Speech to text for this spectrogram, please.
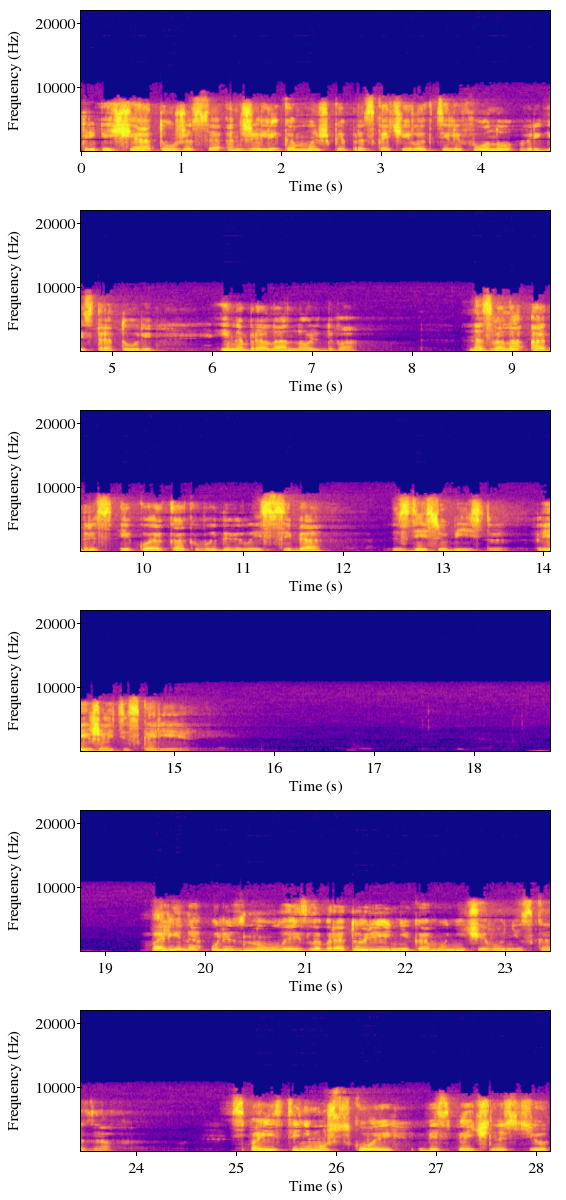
Трепеща от ужаса, Анжелика мышкой проскочила к телефону в регистратуре и набрала 02. Назвала адрес и кое-как выдавила из себя «Здесь убийство, приезжайте скорее». Полина улизнула из лаборатории, никому ничего не сказав. С поистине мужской беспечностью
